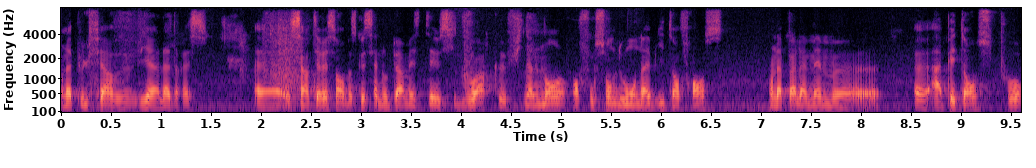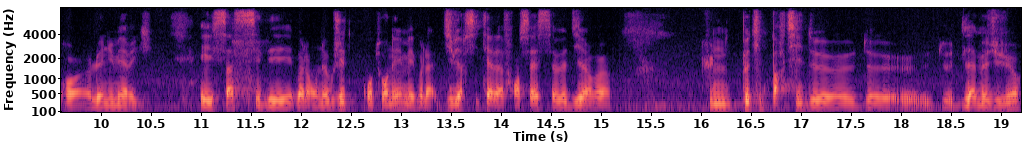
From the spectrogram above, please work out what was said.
on a pu le faire via l'adresse. Euh, et c'est intéressant parce que ça nous permettait aussi de voir que finalement, en fonction d'où on habite en France, on n'a pas la même euh, euh, appétence pour le numérique. Et ça, c'est des voilà, on est obligé de contourner, mais voilà, diversité à la française, ça veut dire qu'une petite partie de, de, de, la mesure.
